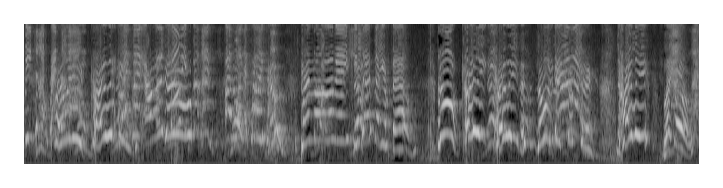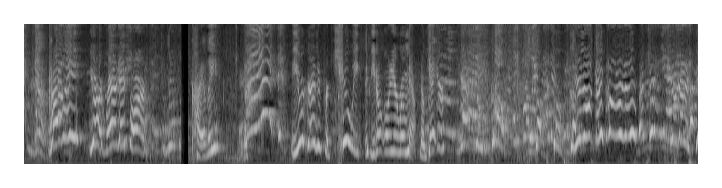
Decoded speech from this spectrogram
speak to the Kylie, principal. Kylie, Wait, wait, I want to tell you something. I want to tell you something. My mommy, she says that you're fat. No, Kylie, Kylie, this is not an exception. Kylie, let go. Kylie, you are grounded for. Kylie, you are grounded for if you don't go to your room now. Now get your. Go, go, go, go. You're not gonna call her another lecture. You're gonna do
